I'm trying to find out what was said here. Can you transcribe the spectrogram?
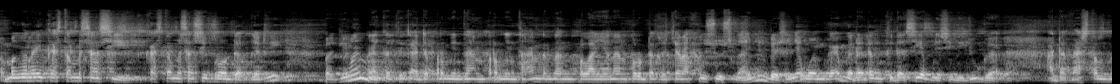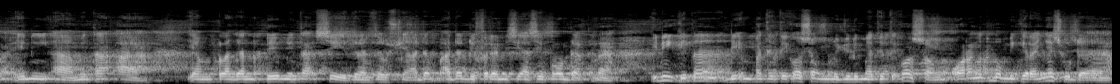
mengenai customisasi, customisasi produk. Jadi bagaimana ketika ada permintaan-permintaan tentang pelayanan produk secara khusus. Nah ini biasanya UMKM kadang-kadang tidak siap di sini juga. Ada custom ini A minta A, yang pelanggan B minta C dan seterusnya. Ada ada diferensiasi produk. Nah ini kita di 4.0 menuju 5.0 orang itu pemikirannya sudah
